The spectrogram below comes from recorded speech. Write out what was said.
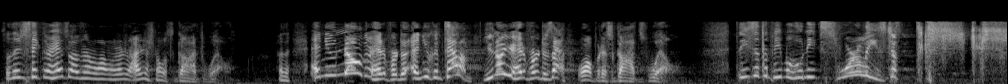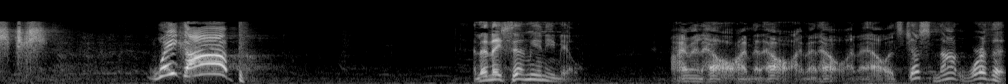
So they just take their heads off. And I just know it's God's will. And you know they're headed for, and you can tell them, you know you're headed for a disaster. Oh, but it's God's will. These are the people who need swirlies. Just wake up. And then they send me an email. I'm in hell. I'm in hell. I'm in hell. I'm in hell. It's just not worth it.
